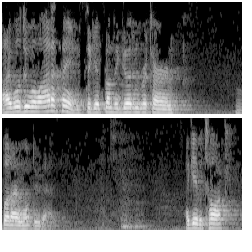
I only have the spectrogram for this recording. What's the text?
I will do a lot of things to get something good in return, but I won't do that. I gave a talk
